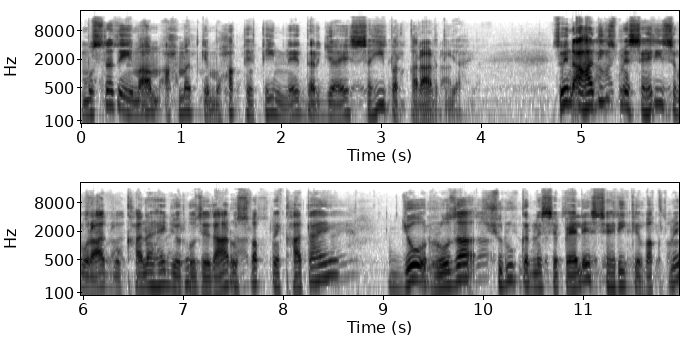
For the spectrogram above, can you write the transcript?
مسند امام احمد کے محققین نے درجہ صحیح پر قرار دیا ہے۔ سو ان احادیث میں سحری سے مراد وہ کھانا ہے جو روزے دار اس وقت میں کھاتا ہے جو روزہ شروع کرنے سے پہلے سحری کے وقت میں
